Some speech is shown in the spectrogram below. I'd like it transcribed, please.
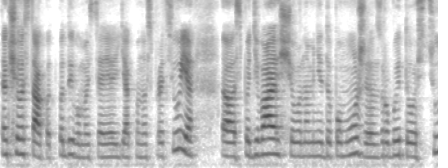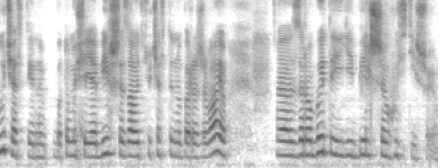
Так що ось так, от подивимося, як воно спрацює. Е, Сподіваюся, що вона мені допоможе зробити ось цю частину, бо тому що я більше за цю частину переживаю, е, зробити її більш густішою.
